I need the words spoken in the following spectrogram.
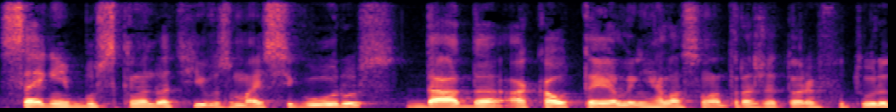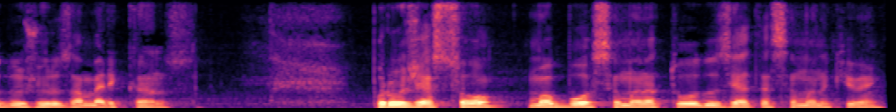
seguem buscando ativos mais seguros, dada a cautela em relação à trajetória futura dos juros americanos. Por hoje é só, uma boa semana a todos e até semana que vem.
